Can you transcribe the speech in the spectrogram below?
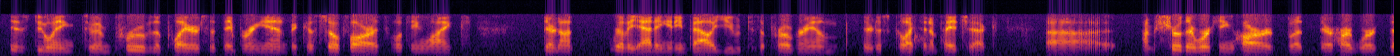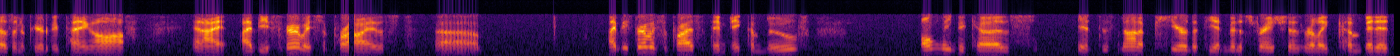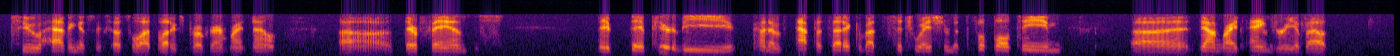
is doing to improve the players that they bring in because so far it's looking like they're not really adding any value to the program. They're just collecting a paycheck. Uh, I'm sure they're working hard, but their hard work doesn't appear to be paying off. And I I'd be fairly surprised. Uh, I'd be fairly surprised if they make a move, only because it does not appear that the administration is really committed to having a successful athletics program right now. Uh, their fans they they appear to be kind of apathetic about the situation with the football team, uh, downright angry about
